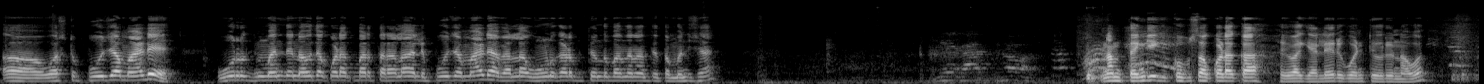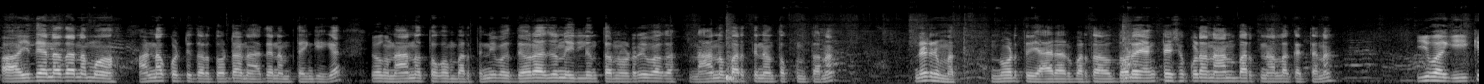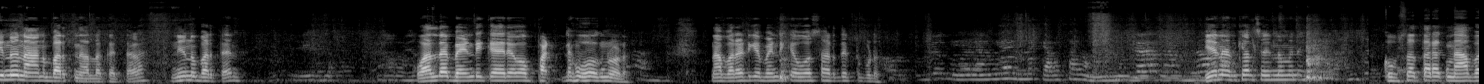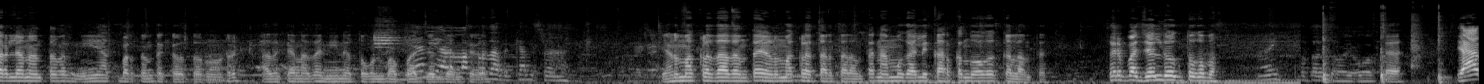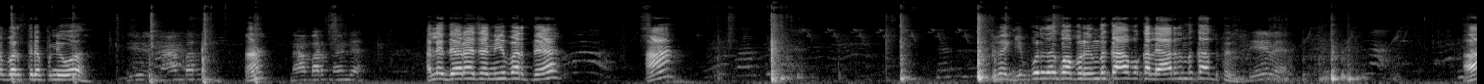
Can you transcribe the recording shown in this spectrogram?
ಆ, ಅಷ್ಟು ಪೂಜೆ ಮಾಡಿ ಊರ ಮಂದಿ ನವದೆ ಕೊಡಕ್ಕೆ ಬರ್ತಾರಲ್ಲ ಅಲ್ಲಿ ಪೂಜೆ ಮಾಡಿ ಅವೆಲ್ಲ ಉಣ್ಗಡ್ಬು ತಿಂದು ಬಂದನಂತಿತ್ತ ಮನುಷ್ಯ. ನಮ್ಮ ತಂಗಿಗೆ ಕುಬ್ಸ ಕೊಡಕ ಇವಾಗ ಎಲ್ಲರಿಗೂ ಹೊಂಟಿವ್ರಿ ನಾವು. ಇದೇನದ ನಮ್ಮ ಅಣ್ಣ ಕೊಟ್ಟಿದ್ದಾರೆ ದೊಡ್ಡ ಅಣ್ಣ ಅದೇ ನಮ್ಮ ತಂಗಿಗೆ. ಇವಾಗ ನಾನು ತೊಗೊಂಬರ್ತೀನಿ. ಇವಾಗ ದೇವರಾಜನು ಇಲ್ಲಿಂತ ನೋಡ್ರಿ ಇವಾಗ ನಾನು ಬರ್ತೀನಿ ಅಂತ ಕುಂತಾನ. ನಡ್ರಿ ಮತ್ತೆ. ನೋಡ್ತೀವಿ ಯಾರ್ಯಾರು ಬರ್ತಾವ ದೊಡ್ಡ ವೆಂಕಟೇಶ ಕೂಡ ನಾನು ಬರ್ತೀನಿ ಅಲ್ಲಕತ್ತೇನ ಇವಾಗ ಈಕಿನೂ ನಾನು ಬರ್ತೀನಿ ಅಲ್ಲಕತ್ತಾಳ ನೀನು ಬರ್ತೇನೆ? ಹೊಲ್ದ ಬೆಂಡಿಕಾಯಿ ಅವ ಪಟ್ನೆ ಹೋಗಿ ನೋಡು. ನಾ ಬರಟಿಗೆ ಬೆಂಡಿಕಾಯಿ ಹೋಸ್ ಹರ್ದಿಟ್ಟು ಬಿಡು. ಏನದು ಕೆಲಸ ಇನ್ನು ಮನೆ? ಕುಬ್ಸ ತರಕ್ ನಾ ಬರ್ಲೇನ ಅಂತಂದ್ರೆ ನೀ ಯಾಕೆ ಬರ್ತಂತ ಕೇಳ್ತಾರ ನೋಡ್ರಿ. ಅದಕ್ಕೇನದ ನೀನೇ ತಗೊಂಡ್ ಬಾಪ ಜಲ್ದಿ ಅಂತ ಹೇಳಿ. ಹೆಣ್ಮಕ್ಳದಾದಂತ ಹೆಣ್ಮಕ್ಳ ತರ್ತಾರಂತ ನಮಗ ಅಲ್ಲಿ ಕರ್ಕೊಂಡ್ ಹೋಗಕ್ಕಲ್ಲ ಅಂತ ಸರಿಪ್ಪ ಜಲ್ದಿ ಹೋಗಿ ತಗೋಬ ಯಾರು ಬರ್ತೀರಪ್ಪ ನೀವು? ಅಲ್ಲೇ ದೇವರಾಜ ನೀ ಬರ್ತೆ? ಆ? ಇವಾಗ ಇಬ್ಬರದಾಗ ಒಬ್ರು ಹಿಂದಕ್ಕೆ ಆಗ್ಬೇಕಲ್ಲ ಯಾರು ಹಿಂದಕ್ಕೆ ಆಗ್ತಾರೆ? ಆ?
